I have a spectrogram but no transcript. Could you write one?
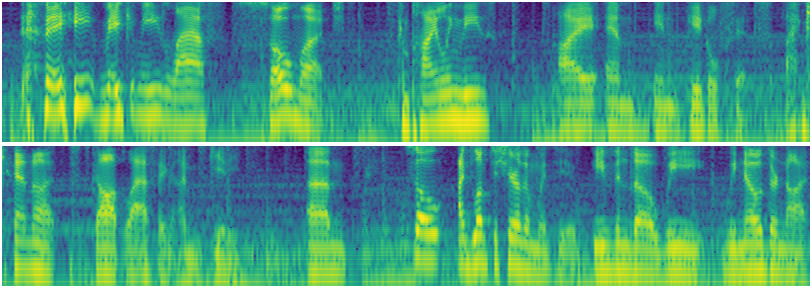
they make me laugh so much. Compiling these, I am in giggle fits. I cannot stop laughing. I'm giddy. Um, so I'd love to share them with you, even though we we know they're not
